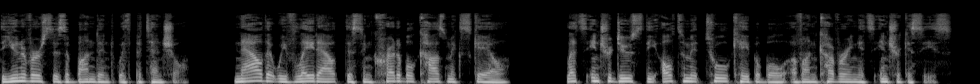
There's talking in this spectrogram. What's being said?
the universe is abundant with potential. Now that we've laid out this incredible cosmic scale, let's introduce the ultimate tool capable of uncovering its intricacies.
